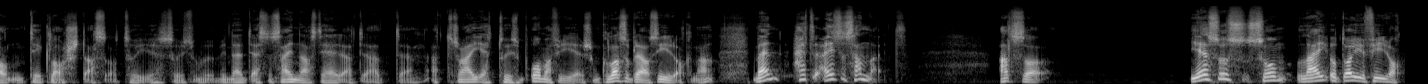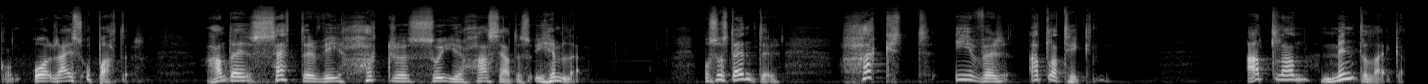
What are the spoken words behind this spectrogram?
anders till klarst also så, så vi nennt es seinast her at at at try at to som oma fyrir som kolossebrau sier okna men hetta er så sannheit Altså, Jesus som lei og døy i fire okken, og reis opp atter, han det setter vi høyre suje hasetes i himmelen. Og så stender, høyt iver atla tikten, atlan myndeleika,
